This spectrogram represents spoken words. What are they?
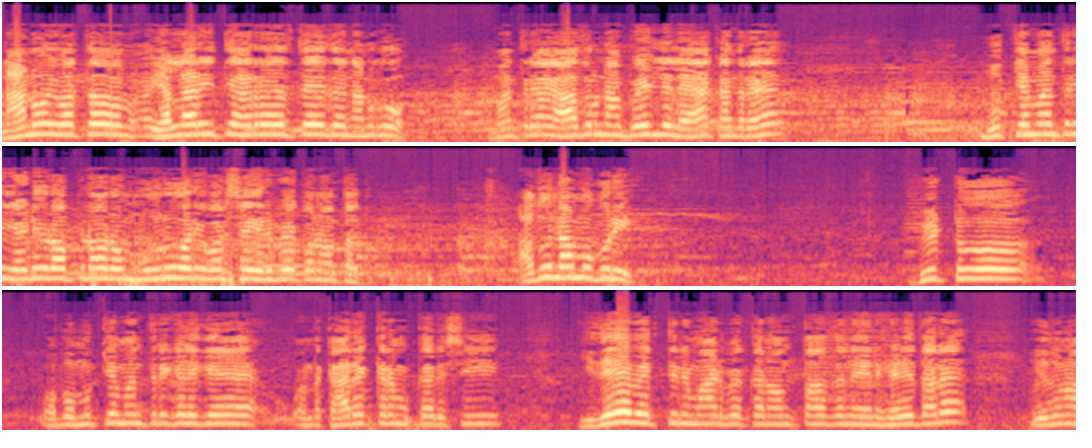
ನಾನು ಇವತ್ತು ಎಲ್ಲ ರೀತಿ ಅರ್ಹತೆ ಇದೆ ನನಗೂ. ಮಂತ್ರಿ ಆದರೂ ನಾನು ಬೇಡಲಿಲ್ಲ. ಯಾಕಂದ್ರೆ ಮುಖ್ಯಮಂತ್ರಿ ಯಡಿಯೂರಪ್ಪನವರು ಮೂರುವರೆ ವರ್ಷ ಇರಬೇಕು ಅನ್ನೋಂಥದ್ದು. ಅದು ನಮ್ಮ ಗುರಿ. ಬಿಟ್ಟು ಒಬ್ಬ ಮುಖ್ಯಮಂತ್ರಿಗಳಿಗೆ ಒಂದು ಕಾರ್ಯಕ್ರಮ ಕರೆಸಿ ಇದೇ ವ್ಯಕ್ತಿನೇ ಅದನ್ನ ಏನು ಹೇಳಿದ್ದಾರೆ. ಇದನ್ನ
